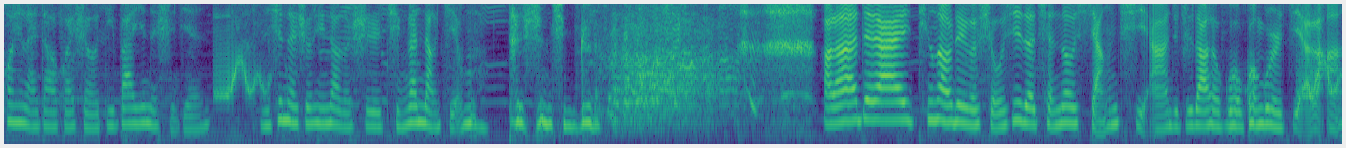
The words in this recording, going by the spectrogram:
欢迎来到怪兽第八音的时间，你现在收听到的是情感档节目《单身情歌》。好了，大家听到这个熟悉的前奏响起啊，就知道要过光棍节了啊！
